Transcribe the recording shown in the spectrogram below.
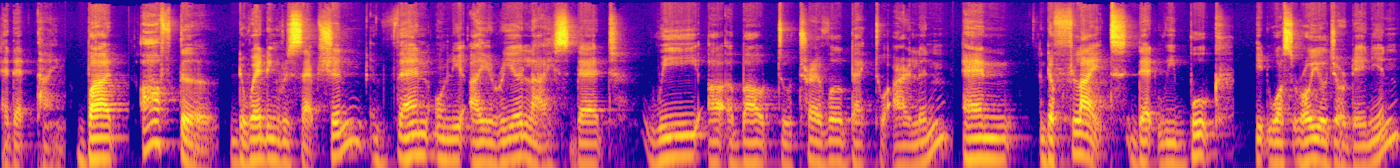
at that time. But after the wedding reception, then only I realized that we are about to travel back to Ireland and the flight that we booked it was Royal Jordanian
